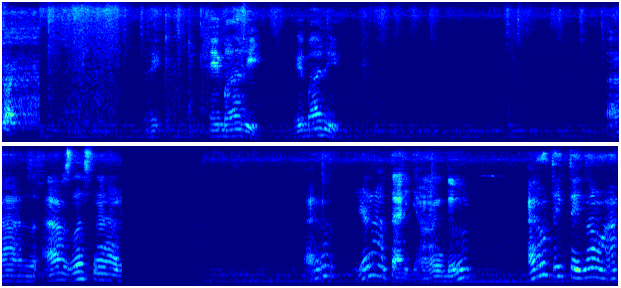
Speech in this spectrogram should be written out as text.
Sorry. Hey, hey, buddy. Hey, buddy. Uh, I was, listening out. I don't. You're not that young, dude. I don't think they know I'm,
